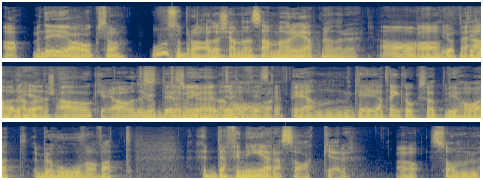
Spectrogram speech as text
Ja, men det gör jag också. Oh, så bra. Ja, då känner en samhörighet menar du? ja, Ja, Med andra grupptillhörighet. människor? Ja, okej. Ja, men det, det skulle kunna vara en grej. Jag tänker också att vi har ett behov av att definiera saker Ja. som,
